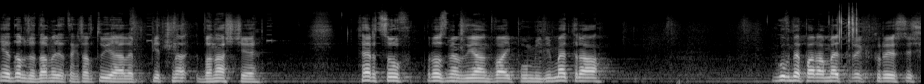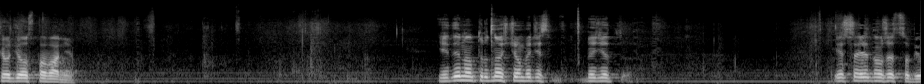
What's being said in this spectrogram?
Nie, dobrze, damy, ja tak żartuję, ale 15, 12 Hz. Rozmiar grań 2,5 mm. Główne parametry, które jeśli chodzi o spawanie. Jedyną trudnością będzie, będzie jeszcze jedną rzecz sobie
